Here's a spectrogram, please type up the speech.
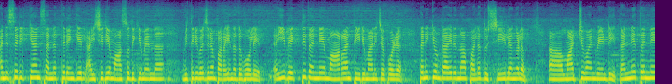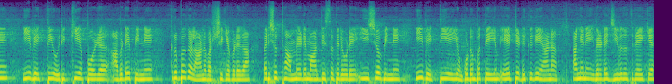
അനുസരിക്കാൻ സന്നദ്ധരെങ്കിൽ ഐശ്വര്യം ആസ്വദിക്കുമെന്ന് തിരുവചനം പറയുന്നത് പോലെ ഈ വ്യക്തി തന്നെ മാറാൻ തീരുമാനിച്ചപ്പോൾ തനിക്കുണ്ടായിരുന്ന പല ദുശീലങ്ങളും മാറ്റുവാൻ വേണ്ടി തന്നെ തന്നെ ഈ വ്യക്തി ഒരുക്കിയപ്പോൾ അവിടെ പിന്നെ കൃപകളാണ് വർഷിക്കപ്പെടുക. പരിശുദ്ധ അമ്മയുടെ മാധ്യസ്ഥത്തിലൂടെ ഈശോ പിന്നെ ഈ വ്യക്തിയെയും കുടുംബത്തെയും ഏറ്റെടുക്കുകയാണ്. അങ്ങനെ ഇവരുടെ ജീവിതത്തിലേക്ക്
